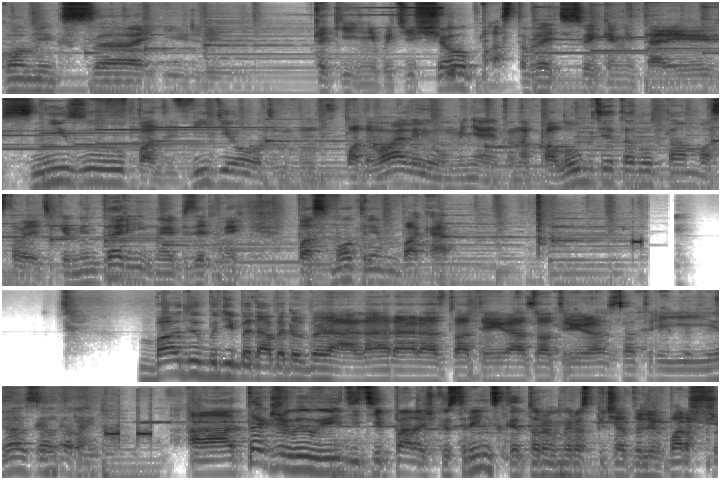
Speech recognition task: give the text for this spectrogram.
комикса или какие-нибудь еще, оставляйте свои комментарии снизу, под видео, в подвале, у меня это на полу где-то вот там, оставляйте комментарии, мы обязательно их посмотрим, пока. Баду буди бада баду бада ла ра раз, два, три, раз, два, три, раз, два, три, раз, два, три. А также вы увидите парочку страниц, которые мы распечатали в, барш...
